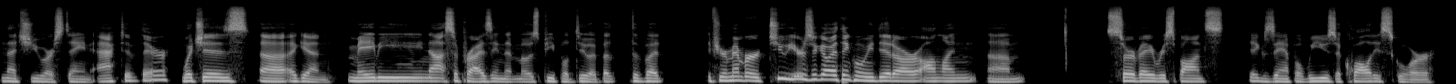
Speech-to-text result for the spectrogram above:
and that you are staying active there. Which is, uh, again, maybe not surprising that most people do it. But the but if you remember, two years ago, I think when we did our online um, survey response example, we used a quality score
